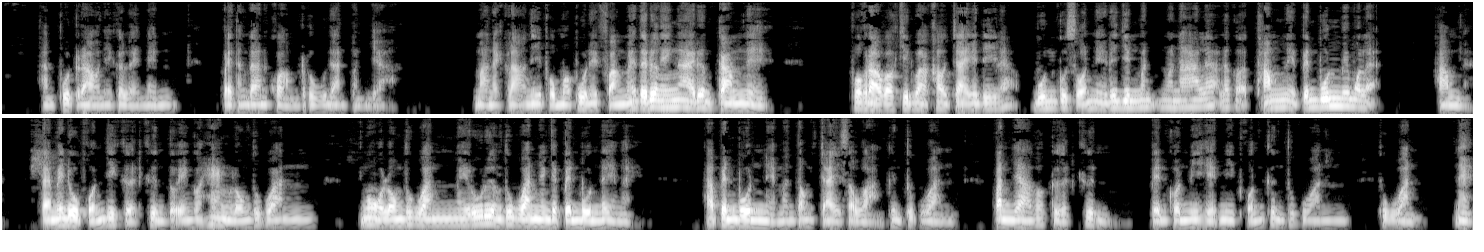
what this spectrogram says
ำทางพูดเรานี่ก็เลยเน้นไปทางด้านความรู้ด้านปัญญา มาในคราวนี้ผมมาพูดให้ฟังแม้แต่เรื่องง่ายๆเรื่องกรรมเนี่ย พวกเราก็คิดว่าเข้าใจกันดีแล้ว บุญกุศลเนี่ยได้ยินมันมานานแล้ว แล้วก็ทำเนี่ยเป็นบุญไปหมดแหละทำนะแต่ไม่ดูผลที่เกิดขึ้น ตัวเองก็แห้งลงทุกวัน โง่ลงทุกวันไม่รู้เรื่องทุกวันยังจะเป็นบุญได้ยังไง ถ้าเป็นบุญเนี่ยมันต้องใจสว่างขึ้นทุกวัน ปัญญาก็เกิดขึ้น เป็นคนมีเหตุมีผลขึ้นทุกวันทุกวันนะ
